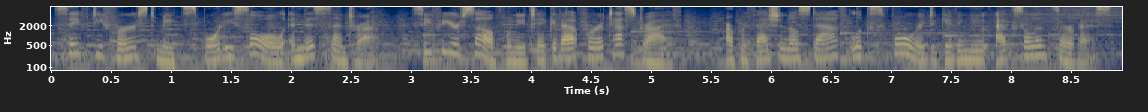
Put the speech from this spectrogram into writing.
Safety first meets sporty soul in this Sentra. See for yourself when you take it out for a test drive. Our professional staff looks forward to giving you excellent service.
